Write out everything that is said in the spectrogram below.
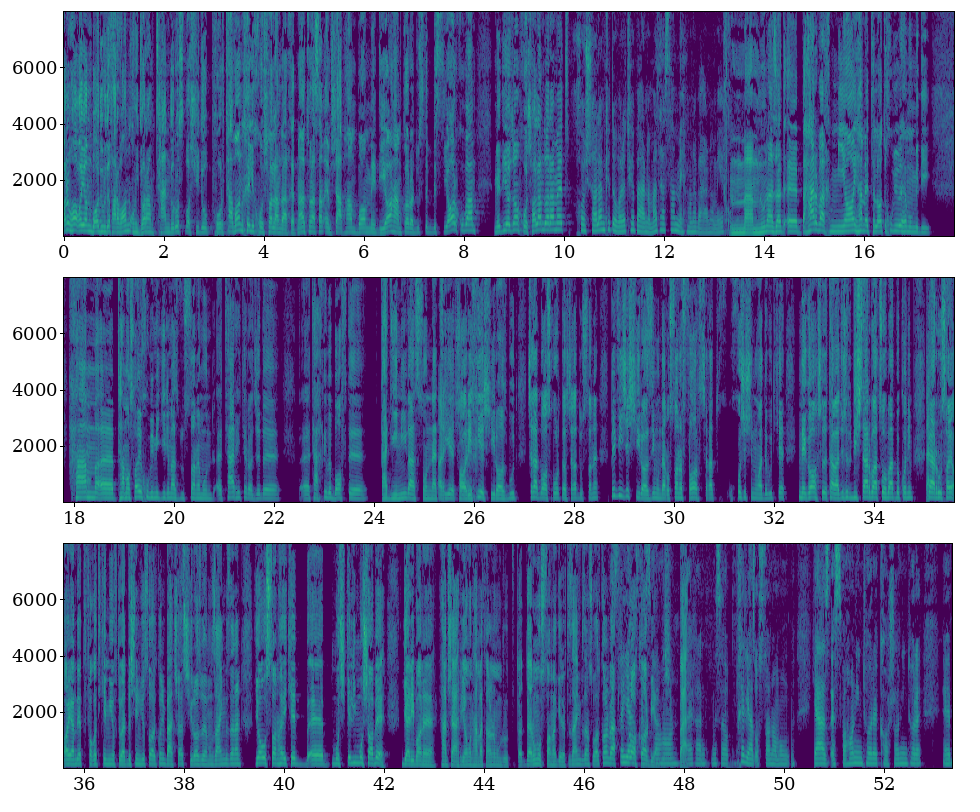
خانم آقایان با درود فروان امیدوارم تندرست باشید و پرتوان. خیلی خوشحالم در خدمتتون هستم. امشب هم با مدیا همکار و دوست بسیار خوبم. مدیا جان خوشحالم دارمت؟ خوشحالم که دوباره توی برنامه هستم. مهمون برنامه خوب ممنون ازت. هر وقت میای هم اطلاعات خوبی بهمون به میدی هم تماس های خوبی می‌گیریم از دوستانمون. طرحی که راجع به تخریب بافت قدیمی و سنتی تاریخی شیراز بود. چقدر بازخورد داشت چقدر دوستان به ویژه شیرازیمون در استان فارس چقدر خوششون اومده بود که نگاه شده توجه شده بیشتر باید صحبت بکنیم. بله. در روزهای آینده اتفاقاتی که میفته باید بشینیم اینجا صحبت کنیم. بچه از شیراز بهمون زنگ بزنن یا استانهایی که مشکلی مشابه گریبان همشهریامون هموطنانمون رو در اون استانها گرفته زنگ بزنن صحبت کنن و راهکار بیاندیشیم. بله. مثل خیلی از استانامون از اصفهان اینطوره کاشان اینطوره.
